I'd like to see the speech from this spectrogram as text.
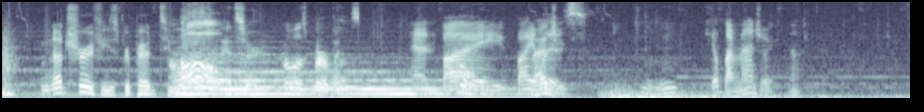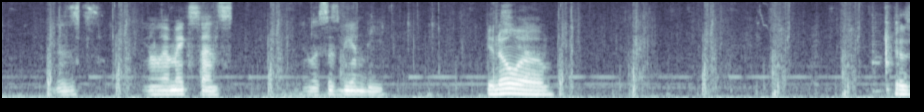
I'm not sure if he's prepared to Oh. answer. Rose bourbons. And by by magic. Liz. Killed by magic. Huh. Is You know that makes sense. And this is D and D. You know, um, because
